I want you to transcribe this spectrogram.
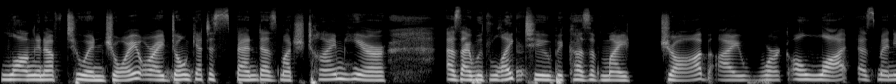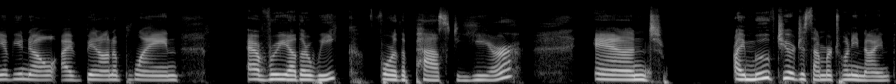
long enough to enjoy, or I don't get to spend as much time here as I would like to because of my job. I work a lot. As many of you know, I've been on a plane every other week for the past year. And I moved here December 29th,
